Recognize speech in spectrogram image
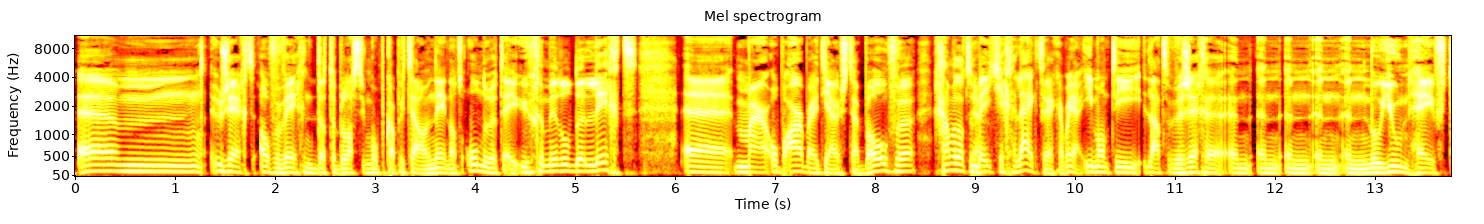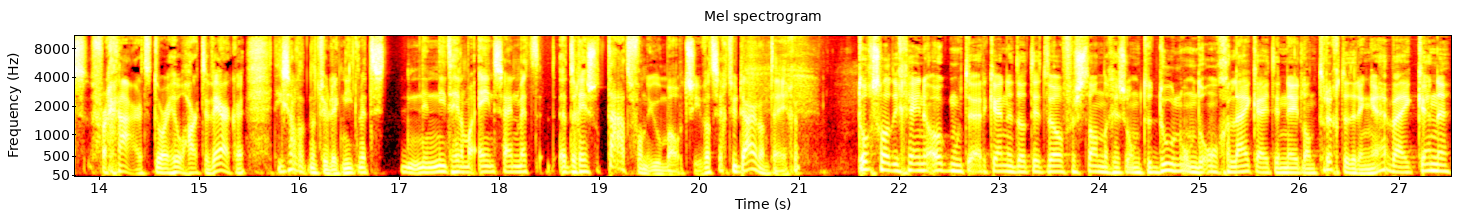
Um, u zegt overwegend dat de belasting op kapitaal in Nederland onder het EU-gemiddelde ligt. maar op arbeid juist daarboven. Gaan we dat een ja. beetje gelijk trekken? Maar ja, iemand die, laten we zeggen, een, een, een, een miljoen heeft vergaard door heel hard te werken, die zal het natuurlijk niet, met, niet helemaal eens zijn met het resultaat van uw motie. Wat zegt u daar dan tegen? Toch zal diegene ook moeten erkennen dat dit wel verstandig is om te doen om de ongelijkheid in Nederland terug te dringen. Wij kennen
